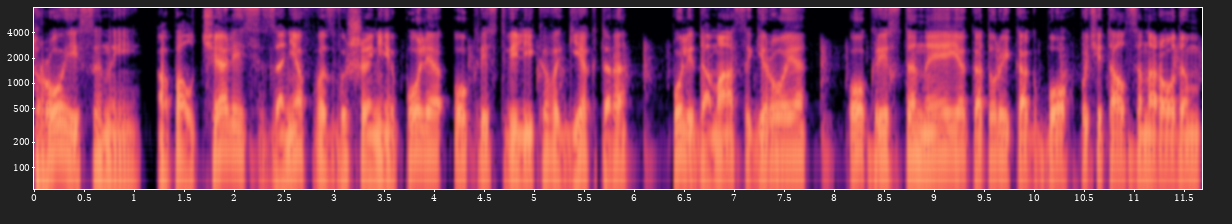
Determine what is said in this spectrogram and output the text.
Трое сыны ополчались, заняв возвышение поля окрест великого Гектора, поле Дамаса героя, окрест Энея, который как бог почитался народом,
